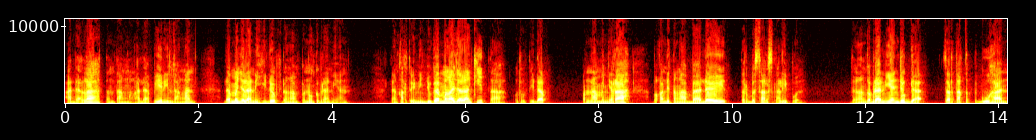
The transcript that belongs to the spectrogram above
adalah tentang menghadapi rintangan dan menjalani hidup dengan penuh keberanian. Dan kartu ini juga mengajarkan kita untuk tidak pernah menyerah bahkan di tengah badai terbesar sekalipun. Dengan keberanian juga serta keteguhan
